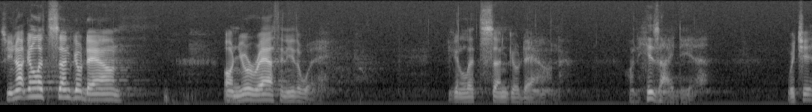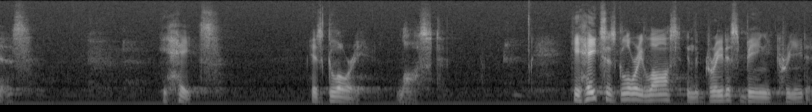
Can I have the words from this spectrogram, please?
So you're not going to let the sun go down on your wrath in either way. You're going to let the sun go down on his idea, which is he hates his glory lost. He hates his glory lost in the greatest being he created.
